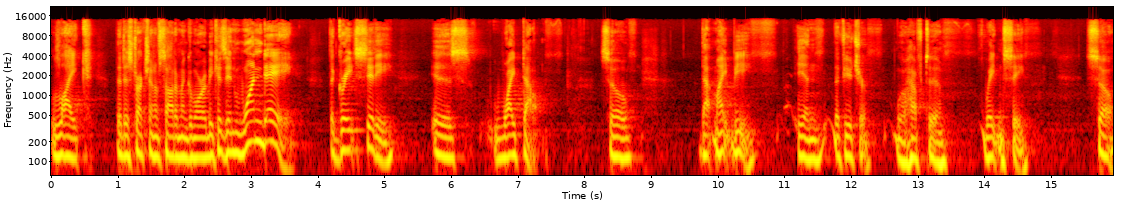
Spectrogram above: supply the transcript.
like the destruction of Sodom and Gomorrah because in one day, the great city is wiped out. So that might be in the future. We'll have to wait and see. So,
